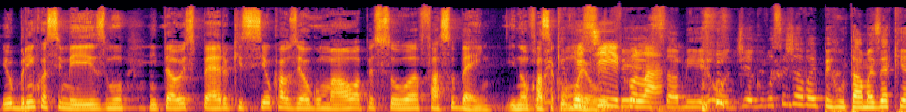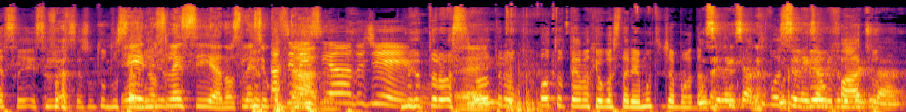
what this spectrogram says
eu brinco a si mesmo, então eu espero que se eu causei algum mal, a pessoa faça o bem e não faça como eu. você- Ridícula. Samir? Ô, Diego, você já vai perguntar, mas é que esse, esse, esse assunto do Samir Ei, não silencia, não silencia o Tá convidado. silenciando, me Diego. trouxe outro, outro tema que eu gostaria muito de abordar. O, silencia... Quando o você vê o silenciamento do fato candidato.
